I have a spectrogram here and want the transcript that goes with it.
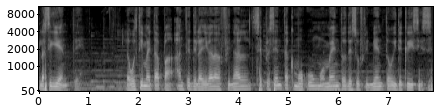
la siguiente. La última etapa antes de la llegada final se presenta como un momento de sufrimiento y de crisis,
